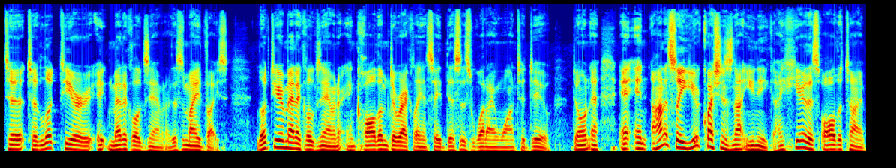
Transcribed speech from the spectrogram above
to to look to your medical examiner. This is my advice. Look to your medical examiner and call them directly and say, "This is what I want to do." Don't and, and honestly, your question is not unique. I hear this all the time.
